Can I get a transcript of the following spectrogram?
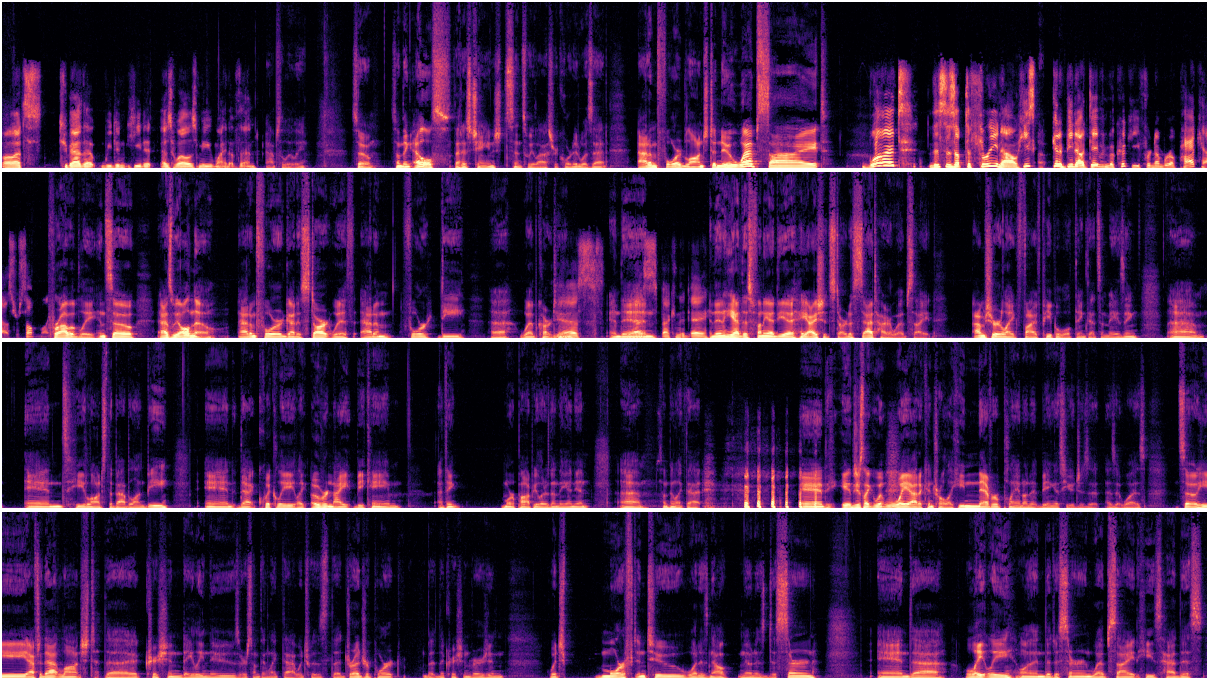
Well, that's too bad that we didn't heed it as well as me might have then. Absolutely. So something else that has changed since we last recorded was that Adam Ford launched a new website. What? This is up to three now. He's uh, gonna beat out David McCookie for number of podcasts or something like. that. Probably. And so, as we all know, Adam Ford got his start with Adam 4D uh, web cartoon. Yes. And then yes, back in the day. and then he had this funny idea, hey, I should start a satire website. I'm sure like five people will think that's amazing. Um, and he launched the Babylon Bee, and that quickly, like overnight, became, I think, more popular than the Onion, um, something like that. and it just like went way out of control. Like he never planned on it being as huge as it as it was. So he after that launched the Christian Daily News or something like that, which was the Drudge Report, but the Christian version, which morphed into what is now known as Discern. And uh, lately on the Discern website, he's had this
